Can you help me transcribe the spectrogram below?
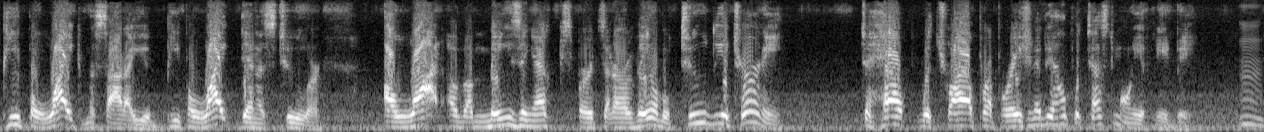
people like Massad Ayoob, people like Dennis Tueller, a lot of amazing experts that are available to the attorney to help with trial preparation and to help with testimony if need be. Mm.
